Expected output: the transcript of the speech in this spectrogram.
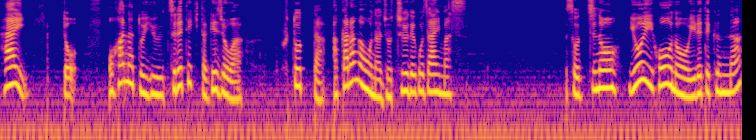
はい。と、お花という連れてきた下女は、太った赤ら顔な女中でございます。そっちの良い方のを入れてくんな。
